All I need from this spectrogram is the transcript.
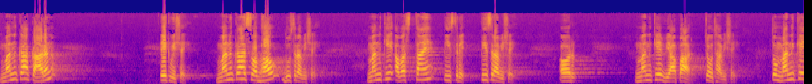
मन का कारण एक विषय, मन का स्वभाव दूसरा विषय, मन की अवस्थाएँ तीसरे, तीसरा विषय, और मन के व्यापार चौथा विषय। तो मन के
